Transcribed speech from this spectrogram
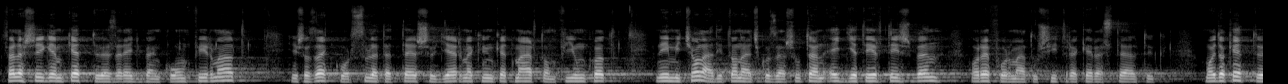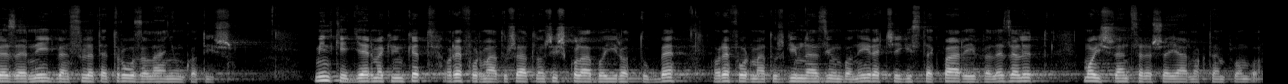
Feleségem 2001-ben konfirmált, és az ekkor született első gyermekünket, Márton fiunkat némi családi tanácskozás után egyetértésben a református hitre kereszteltük, majd a 2004-ben született Róza lányunkat is. Mindkét gyermekünket a református általános iskolába írattuk be, a református gimnáziumban érettségiztek pár évvel ezelőtt, ma is rendszeresen járnak templomba.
